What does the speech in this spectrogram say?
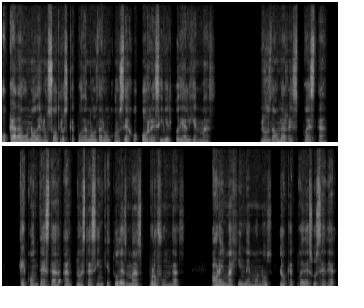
o cada uno de nosotros que podemos dar un consejo o recibirlo de alguien más, nos da una respuesta que contesta a nuestras inquietudes más profundas, ahora imaginémonos lo que puede suceder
